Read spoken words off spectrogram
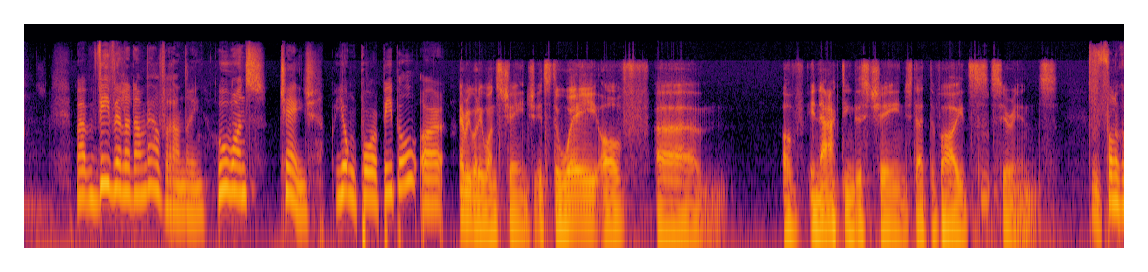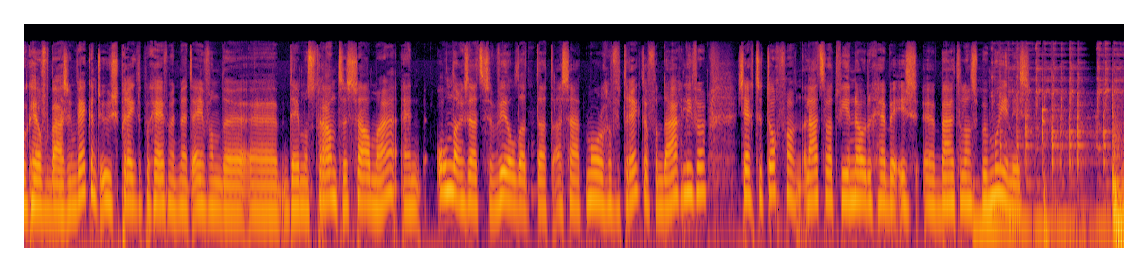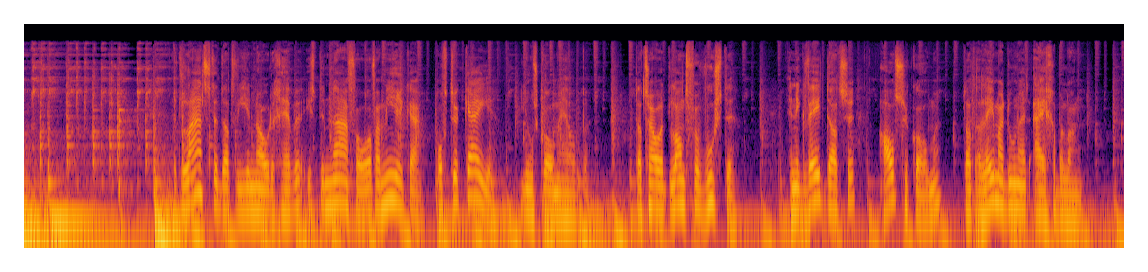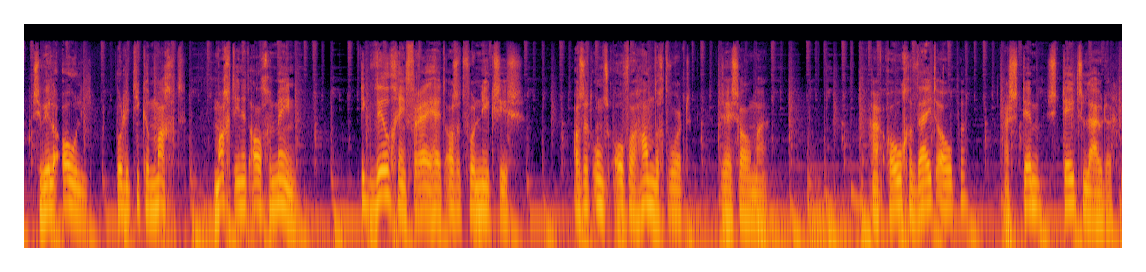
Maar wie wil er dan wel verandering? Who wants change? Young poor people or Everybody wants change. It's the way of um, of enacting this change that divides Syrians. Dat vond ik ook heel verbazingwekkend. U spreekt op een gegeven moment met een van de uh, demonstranten, Salma. En ondanks dat ze wil dat, dat Assad morgen vertrekt, of vandaag liever... zegt ze toch van, laatste wat we hier nodig hebben is uh, buitenlandse bemoeienis. Het laatste dat we hier nodig hebben is de NAVO of Amerika of Turkije die ons komen helpen. Dat zou het land verwoesten. En ik weet dat ze, als ze komen, dat alleen maar doen uit eigen belang. Ze willen olie, politieke macht, macht in het algemeen. Ik wil geen vrijheid als het voor niks is. Als het ons overhandigd wordt, zei Salma. Haar ogen wijd open, haar stem steeds luider.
